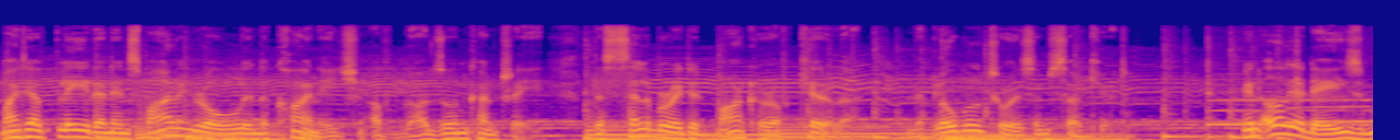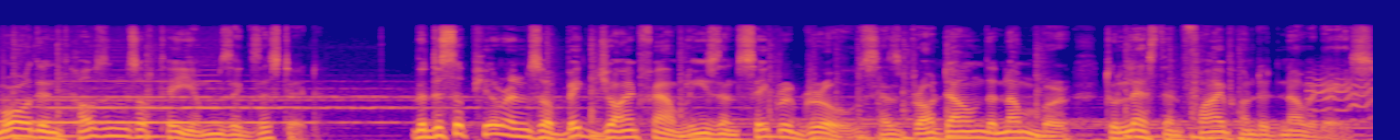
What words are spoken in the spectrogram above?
might have played an inspiring role in the coinage of God's own country, the celebrated marker of Kerala in the global tourism circuit. In earlier days, more than thousands of Theyyams existed. The disappearance of big joint families and sacred groves has brought down the number to less than 500 nowadays.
